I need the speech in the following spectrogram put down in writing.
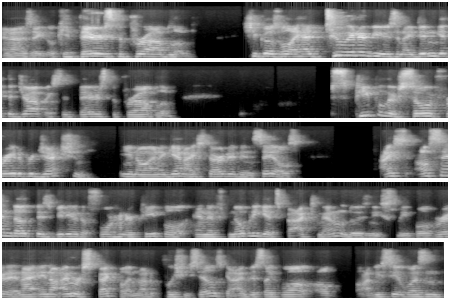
And i was like okay there's the problem. She goes well i had two interviews and i didn't get the job. I said there's the problem. People are so afraid of rejection you know and again i started in sales I, I'll send out this video to 400 people, and if nobody gets back to me, I don't lose any sleep over it. And I, and I'm respectful. I'm not a pushy sales guy. I'm just like, well, I'll, obviously it wasn't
